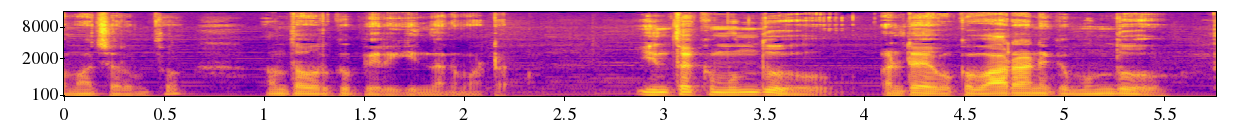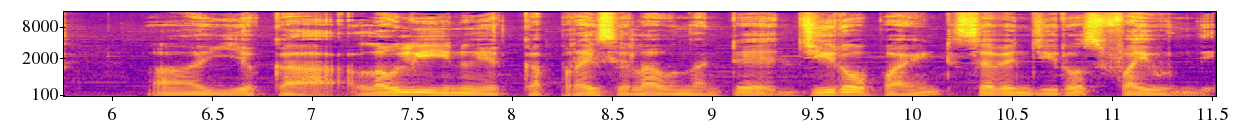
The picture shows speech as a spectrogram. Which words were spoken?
సమాచారంతో అంతవరకు పెరిగిందనమాట ఇంతకు ముందు అంటే ఒక వారానికి ముందు ఈ యొక్క లవ్లీ యొక్క ప్రైస్ ఎలా ఉందంటే zero point seven zeros five ఉంది.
